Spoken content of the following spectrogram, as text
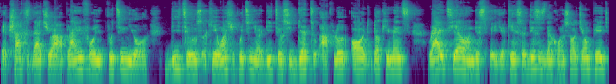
the tracks that you are applying for. You put in your details okay? Once you put in your details you get to upload all the documents right here on this page okay? So this is the consortium page.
